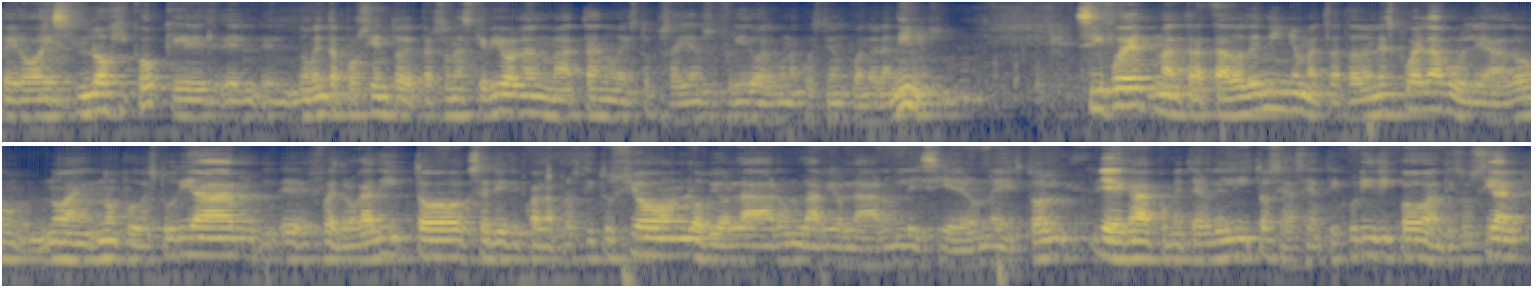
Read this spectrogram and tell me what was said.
pero es lógico que el, el 90% de personas que violan, matan o esto, pues hayan sufrido alguna cuestión cuando eran niños. Si fue maltratado de niño, maltratado en la escuela, buleado, no pudo estudiar, eh, fue drogadicto, se dedicó a la prostitución, lo violaron, la violaron, le hicieron esto, llega a cometer delitos, se hace antijurídico, antisocial,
